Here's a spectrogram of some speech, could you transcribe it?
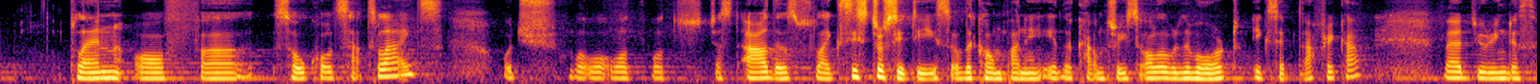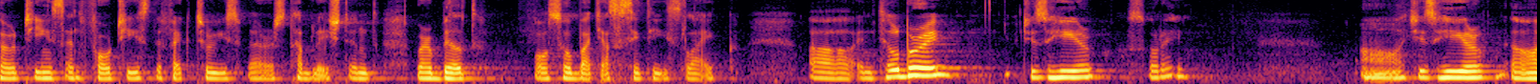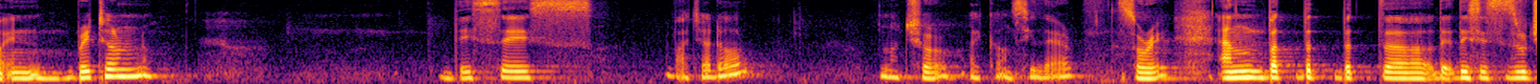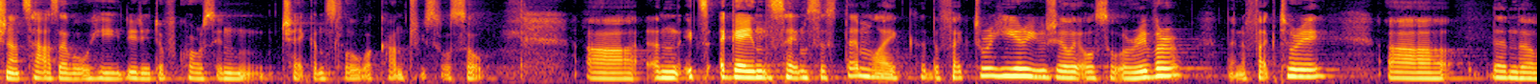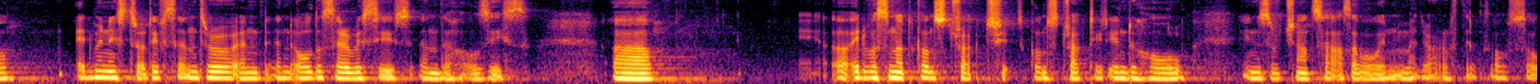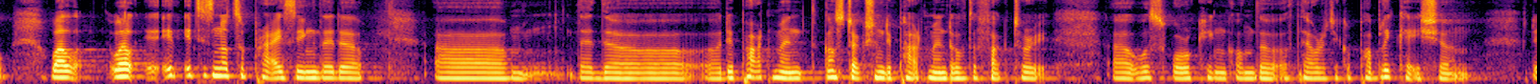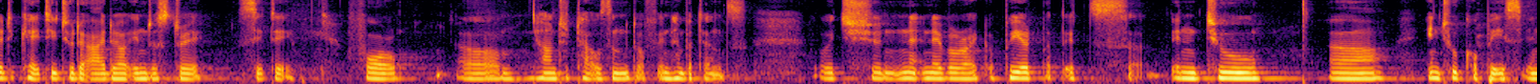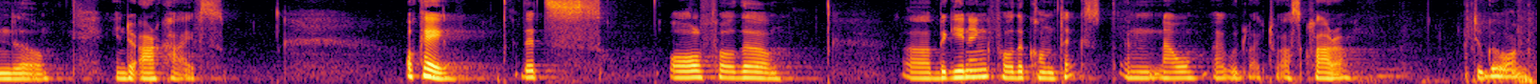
plan of uh, so-called satellites, which what, what, just others like sister cities of the company in the countries all over the world except Africa, where during the 30s and 40s the factories were established and were built also by just cities like uh, in Tilbury, which is here, sorry, uh, which is here uh, in Britain. This is Bachador not sure. I can't see there. Sorry. And but but but uh, th this is Zruč nad Sázavou. He did it, of course, in Czech and Slovak countries also. Uh, and it's again the same system like the factory here. Usually also a river, then a factory, uh, then the administrative center and and all the services and the houses. Uh, uh, it was not constructed constructed in the whole in Zruč nad Sázavou in Medar also. Well, well, it, it is not surprising that the um, that the uh, department, construction department of the factory, uh, was working on the theoretical publication dedicated to the ideal industry city for um, 100,000 of inhabitants, which ne never like, appeared, but it's uh, in two uh, in two copies in the in the archives. Okay, that's all for the uh, beginning, for the context, and now I would like to ask Clara to go on.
